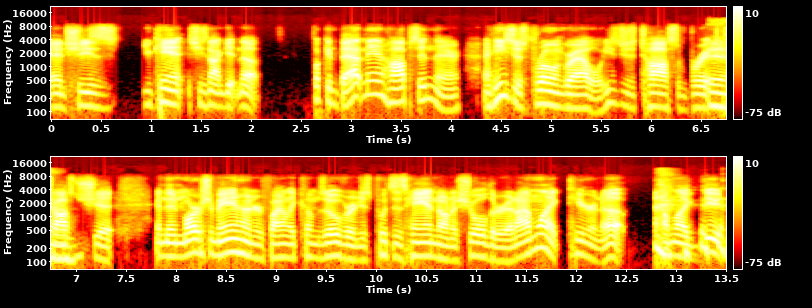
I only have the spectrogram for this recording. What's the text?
and she's you can't she's not getting up. Fucking Batman hops in there and he's just throwing gravel. He's just tossing bricks, Yeah. tossing shit. And then Martian Manhunter finally comes over and just puts his hand on his shoulder and I'm like tearing up. I'm like, dude,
